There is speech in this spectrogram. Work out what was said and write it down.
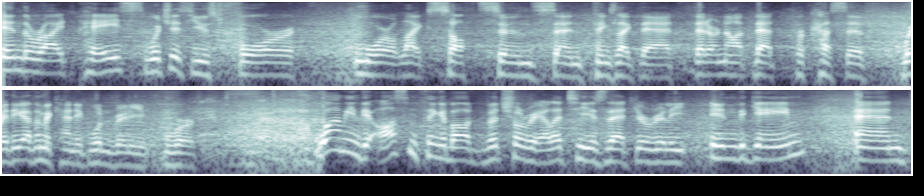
in the right pace, which is used for more like soft synths and things like that, that are not that percussive, where the other mechanic wouldn't really work. Well, I mean, the awesome thing about virtual reality is that you're really in the game, and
